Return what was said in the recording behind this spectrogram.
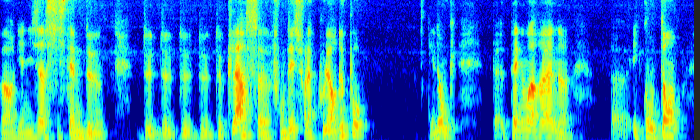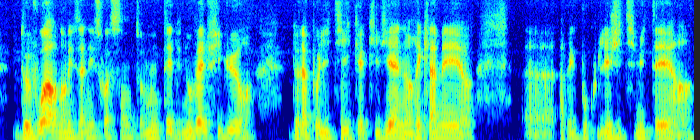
va organiser un système de, classe fondé sur la couleur de peau. Et donc, Penn Warren euh, est content de voir dans les années 60 monter des nouvelles figures de la politique qui viennent réclamer euh, euh, avec beaucoup de légitimité hein,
